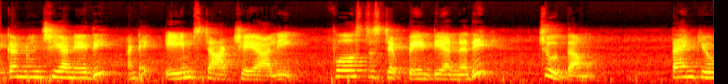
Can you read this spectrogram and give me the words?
ఎక్కడి నుంచి అనేది అంటే ఏం స్టార్ట్ చేయాలి ఫస్ట్ స్టెప్ ఏంటి అన్నది చూద్దాము. థ్యాంక్ యూ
